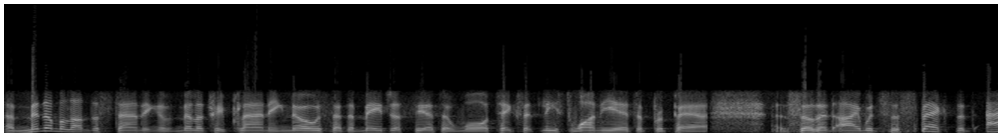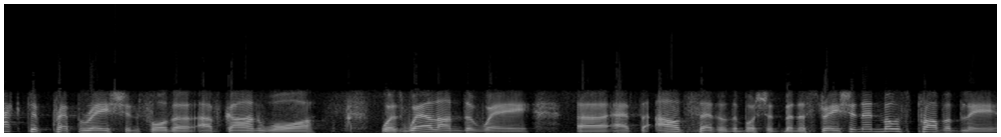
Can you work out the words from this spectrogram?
a minimal understanding of military planning knows that a major theater war takes at least one year to prepare. So that I would suspect that active preparation for the Afghan war was well underway uh, at the outset of the Bush administration and most probably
